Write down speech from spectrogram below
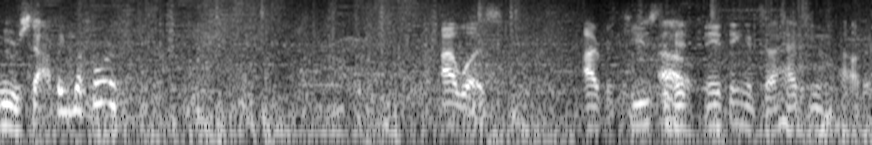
We were stopping before? I was. I refused to Oh. hit anything until I had human powder.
